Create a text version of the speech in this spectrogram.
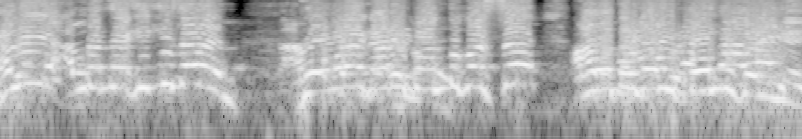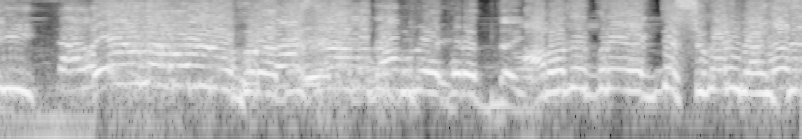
খালি আমরা দেখি কি জানেন? যে ওরা গাড়ি বন্ধ করছে আমাদের গাড়ি বন্ধ করি নাই। এই হলো আমাদের অপরাধ এছাড়া আমাদের কোনো অপরাধ নাই। আমাদের প্রায় এক দেড়শো গাড়ি ভাঙছে।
